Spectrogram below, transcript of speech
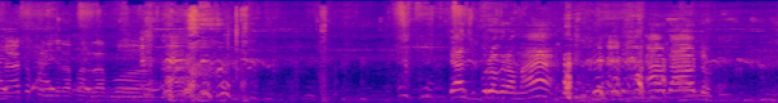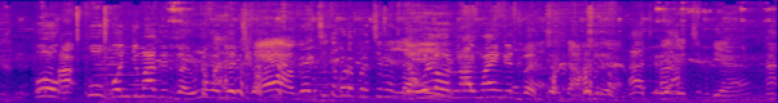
மேக்கப் பண்ணிக்கிற படுறப்போ டான்ஸ் ப்ரோக்ராமா ஆகட்டும் ஆகட்டும் பூ பூ கொஞ்சமா இருக்குது பாரு இன்னும் கொஞ்சம் வச்சுக்கோ. வச்சது கூட பிரச்சனை இல்ல. உள்ள ஒரு நாலு மாயம் இருக்குது பாரு ஆ.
